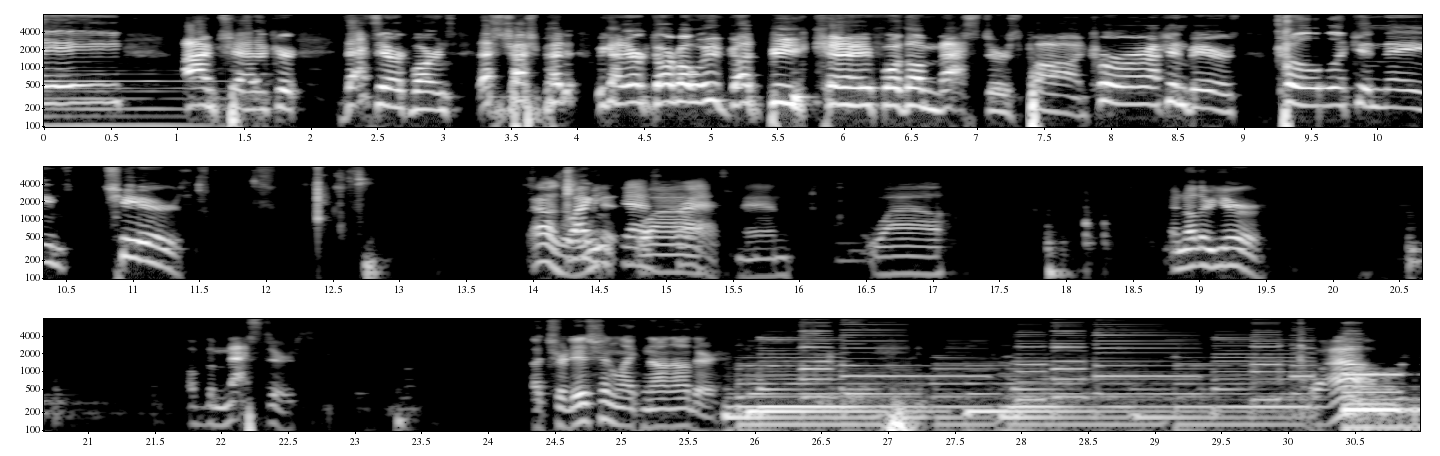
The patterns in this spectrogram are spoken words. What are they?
Hey, everybody. I'm Chad Eckert. That's Eric Martens. That's Josh Bennett. We got Eric Darbo. We've got BK for the Masters Pod. Cracking beers, clicking names. Cheers. That was a Swagnet. weak ass Wow. crack, man. Wow. Another year of the Masters. A tradition like none other. Wow.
